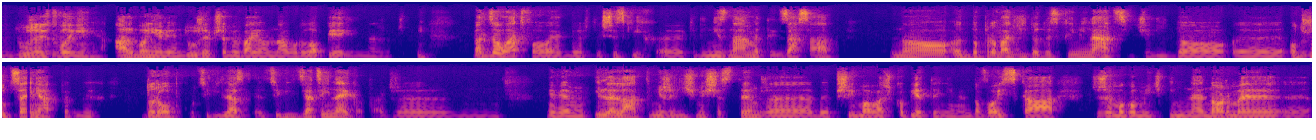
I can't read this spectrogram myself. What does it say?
dłużej zwolnienia, albo nie wiem, dłużej przebywają na urlopie, inne rzeczy. I bardzo łatwo, jakby w tych wszystkich, e, kiedy nie znamy tych zasad, no, doprowadzić do dyskryminacji, czyli do y, odrzucenia pewnych dorobku cywilizacyjnego, tak, że nie wiem, ile lat mierzyliśmy się z tym, żeby przyjmować kobiety, nie wiem, do wojska, że mogą mieć inne normy, e,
